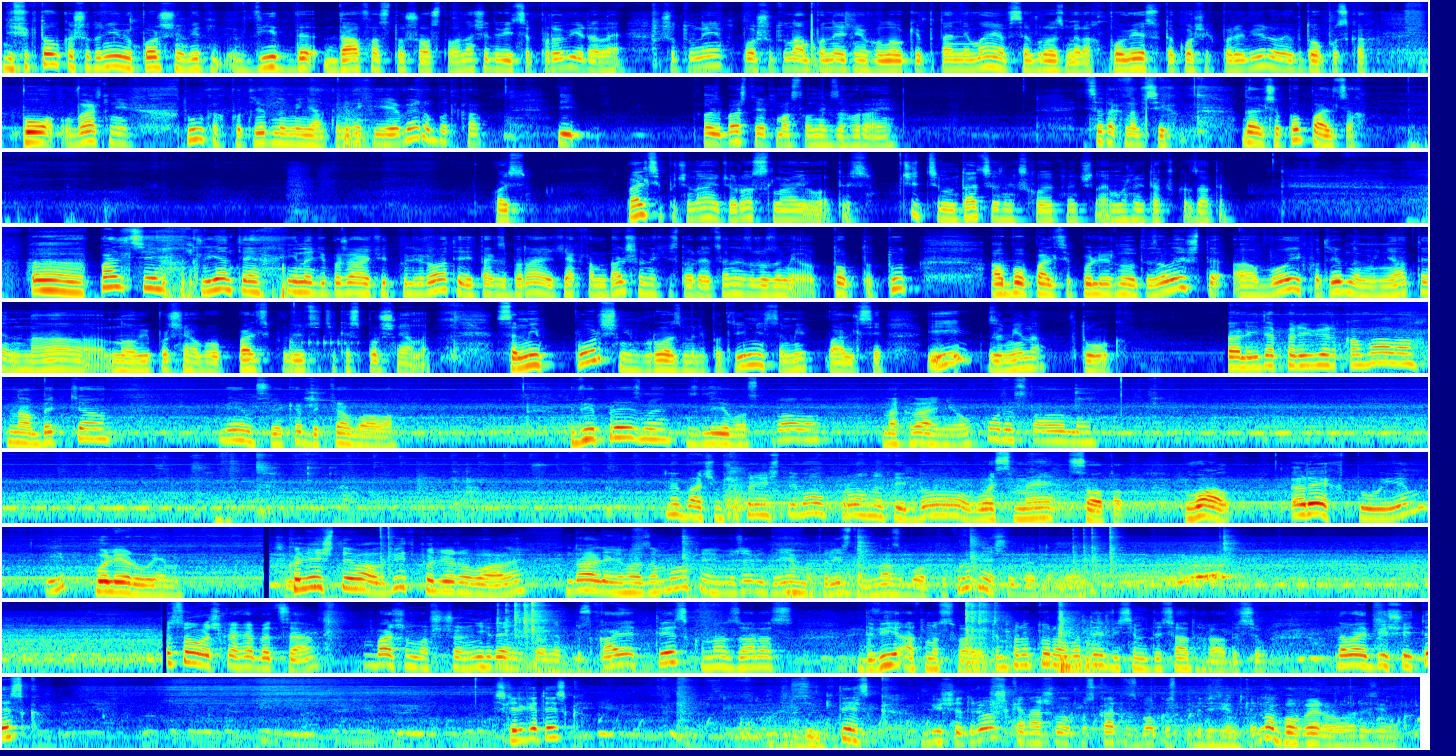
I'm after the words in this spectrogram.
Дефектовка шатунів і поршнів від, від DAFA 106. Значить, дивіться, провірили шатуни. По шатунам по нижній головці питань немає, все в розмірах. По весу також їх перевірили в допусках. По верхніх втулках потрібно міняти. В них є вироботка. І ось бачите, як масло в них загорає. І це так на всіх. Далі по пальцях. Ось. Пальці починають розслаюватись. Чи цементація з них сходить починає, можна і так сказати. Е, Пальці клієнти іноді бажають відполірувати і так збирають, як там далі в них історія, це не зрозуміло. Тобто тут або пальці полірнути залишити, або їх потрібно міняти на нові поршні, або пальці продаються тільки з поршнями. Самі поршні в розмірі потрібні самі пальці і заміна втулок. Далі йде перевірка вала на биття. Дивимося, яке биття вала. Дві призми зліва, справа. На крайні опори ставимо. Ми бачимо, що конічний вал прогнутий до 8 соток. Вал рихтуємо і поліруємо. Колінчатий вал відполірували. Далі його замотуємо і вже віддаємо мотористам на зборку. Крутний, щоб видно було. Рисовочка ГБЦ. Бачимо, що ніде нічого не пускає. Тиск у нас зараз 2 атмосфери. Температура води 80 градусів. Давай більший тиск. Скільки тиск? Тиск більше трьошки, почало пускати з боку з-під резинки. Ну, бо вирвало резинку.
